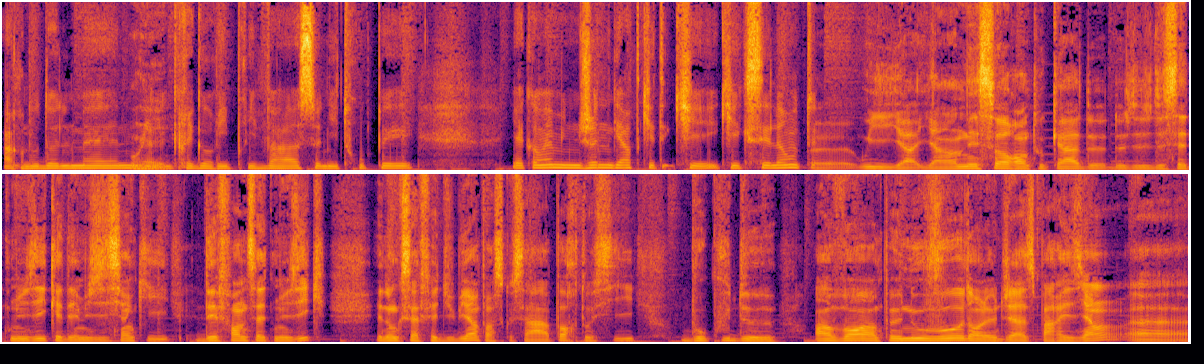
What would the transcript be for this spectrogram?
Arnaud Dolmen, Oui. Grégory Privat, Sonny Troupé il y a quand même une jeune garde qui est, qui est, qui excellente. Euh, oui, il y, a, y, a, un essor en tout cas de, de, cette musique et des musiciens qui défendent cette musique. Et donc ça fait du bien parce que ça apporte aussi beaucoup de un vent un peu nouveau dans le jazz parisien. Euh,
